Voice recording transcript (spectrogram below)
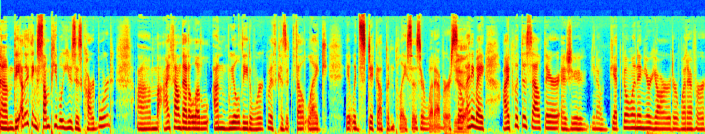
Um, the other thing some people use is cardboard. Um, I found that a little unwieldy to work with because it felt like it would stick up in places or whatever. So Yeah. anyway, I put this out there as you you know get going in your yard or whatever.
